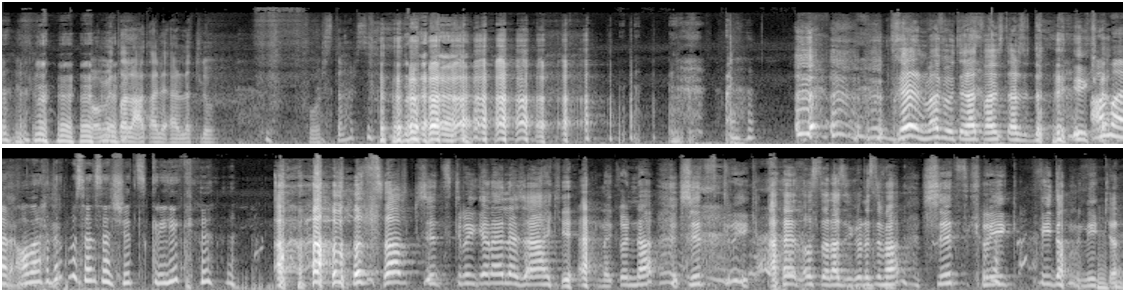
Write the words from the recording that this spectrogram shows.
بدومينيكا. فامي طلعت عليه قالت له four stars تخيل ما في أوتيلات five stars بدومينيكا. عمر عمر حضرت مسلسل Schitt's Creek بالضبط. Schitt's Creek. أنا جاي احكي إحنا كنا Schitt's Creek. القصة لازم يكون اسمها Schitt's Creek في دومينيكا.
